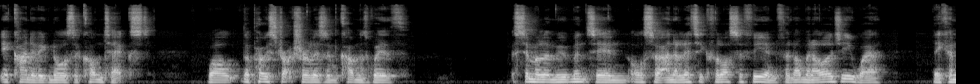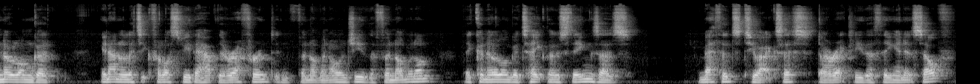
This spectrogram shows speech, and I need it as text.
it kind of ignores the context, well, the post-structuralism comes with similar movements in also analytic philosophy and phenomenology, where they can no longer in analytic philosophy they have the referent in phenomenology, the phenomenon. They can no longer take those things as methods to access directly the thing in itself.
